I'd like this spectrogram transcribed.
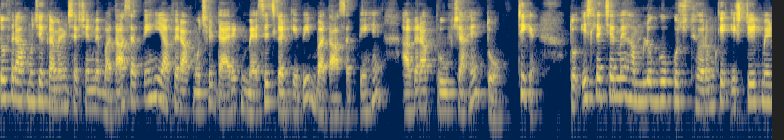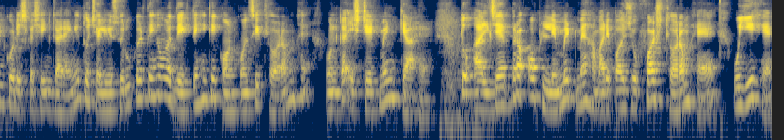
तो फिर आप मुझे कमेंट सेक्शन में बता सकते हैं या फिर आप मुझे डायरेक्ट मैसेज करके भी बता सकते हैं, अगर आप प्रूफ चाहें तो ठीक है? तो इस लेक्चर में हम लोग कुछ थ्योरम के स्टेटमेंट को डिस्कशन करेंगे। तो चलिए शुरू करते हैं और देखते हैं कि कौन कौन सी थ्योरम है, उनका स्टेटमेंट क्या है। तो अल्जेब्रा ऑफ़ लिमिट में हमारे पास जो फ़र्स्ट थ्योरम है, वो ये है।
